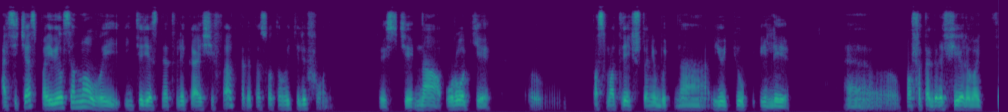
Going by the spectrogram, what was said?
А сейчас появился новый интересный отвлекающий фактор – это сотовый телефон. То есть на уроке посмотреть что-нибудь на YouTube или пофотографировать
